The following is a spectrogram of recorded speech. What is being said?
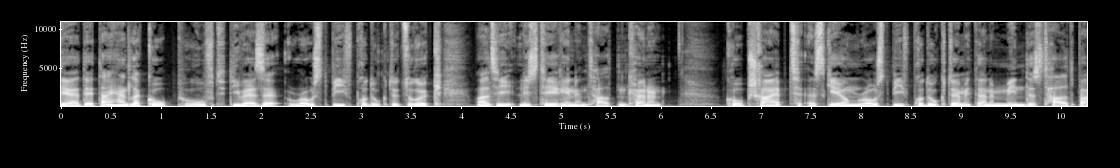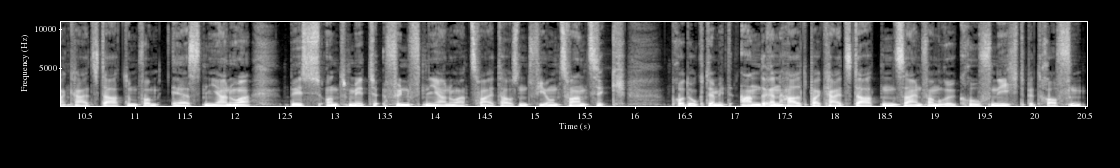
Der Detailhändler Coop ruft diverse Roastbeef-Produkte zurück, weil sie Listerien enthalten können. Coop schreibt, es gehe um Roastbeef-Produkte mit einem Mindesthaltbarkeitsdatum vom 1. Januar bis und mit 5. Januar 2024. Produkte mit anderen Haltbarkeitsdaten seien vom Rückruf nicht betroffen.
